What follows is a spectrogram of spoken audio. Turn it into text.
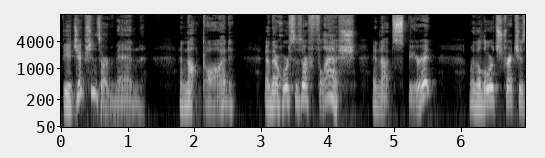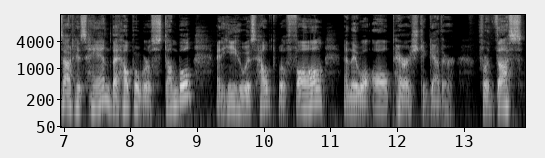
The Egyptians are men, and not God, and their horses are flesh, and not spirit. When the Lord stretches out his hand, the helper will stumble, and he who is helped will fall, and they will all perish together. For thus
